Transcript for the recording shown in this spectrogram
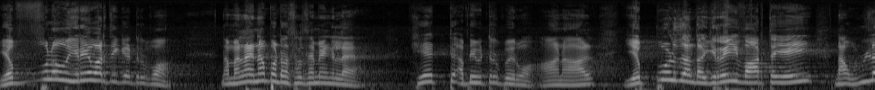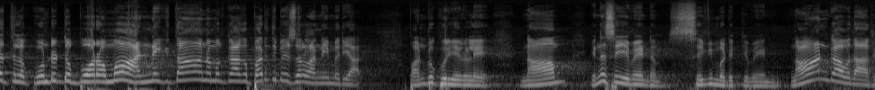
எவ்வளவு இறைவார்த்தை கேட்டிருப்போம். நம்ம எல்லாம் என்ன பண்ணுறோம் சில சமயங்களில்? கேட்டு அப்படி விட்டுட்டு போயிடுவோம் ஆனால் எப்பொழுது அந்த இறை வார்த்தையை நான் உள்ளத்தில் கொண்டுட்டு போகிறோமோ அன்னைக்கு தான் நமக்காக பருத்தி பேசுகிறோம் அன்னை மரியாதை பண்புக்குரியவர்களே நாம் என்ன செய்ய வேண்டும்? செவிமடுக்க வேண்டும் நான்காவதாக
